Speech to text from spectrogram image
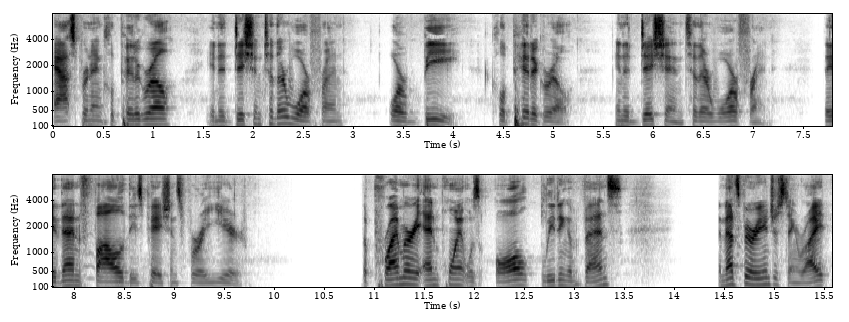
aspirin and clopidogrel, in addition to their warfarin, or B, clopidogrel in addition to their warfarin. They then followed these patients for a year. The primary endpoint was all bleeding events, and that's very interesting, right?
